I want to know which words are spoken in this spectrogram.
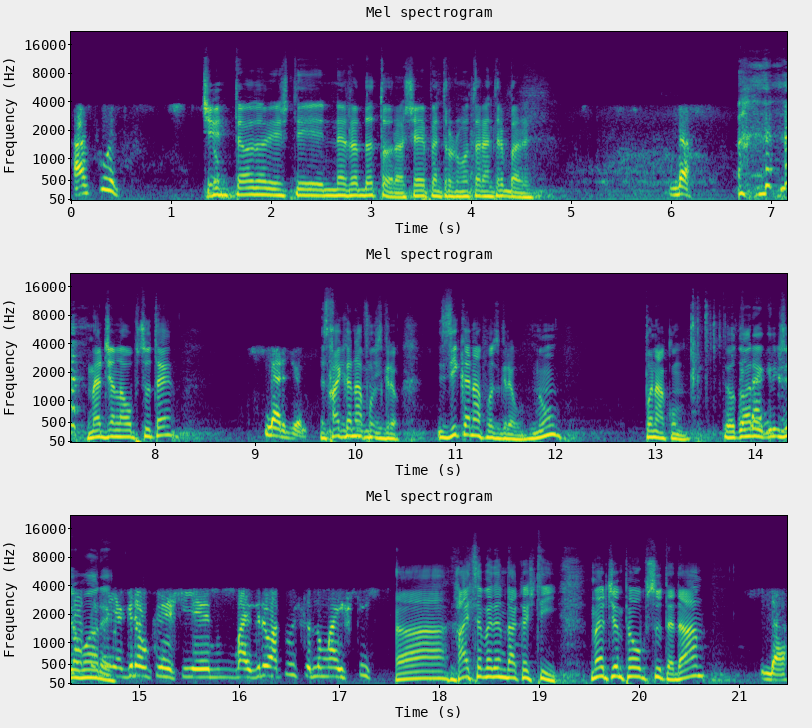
Ascult. Ce? Teodor, ești nerăbdător, așa e pentru următoarea întrebare. Da. Mergem la 800? Mergem. Hai că n-a fost greu. Zic că n-a fost greu, nu? Până acum. Teodor, Dar are grijă niciodată mare. Nu e greu când și e mai greu atunci când nu mai știi. A, hai să vedem dacă știi. Mergem pe 800, da? Da.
